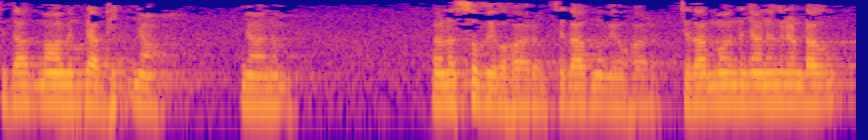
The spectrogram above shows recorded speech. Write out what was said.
ചിതാത്മാവിന്റെ അഭിജ്ഞ ജ്ഞാനം. അതാണ് സ്വവ്യവഹാരം ചിതാത്മ വ്യവഹാരം ചിതാത്മാവിന്റെ ജ്ഞാനം എങ്ങനെ ഉണ്ടാകും?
